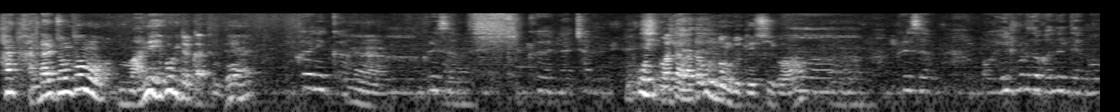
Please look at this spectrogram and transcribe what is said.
한 한 달 정도면 많이 회복이 될 것 같은데. 그러니까 예. 어, 그래서 그나참 운- 왔다 갔다 운동도 되시고. 어, 그래서 뭐 일부러도 걷는데 뭐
